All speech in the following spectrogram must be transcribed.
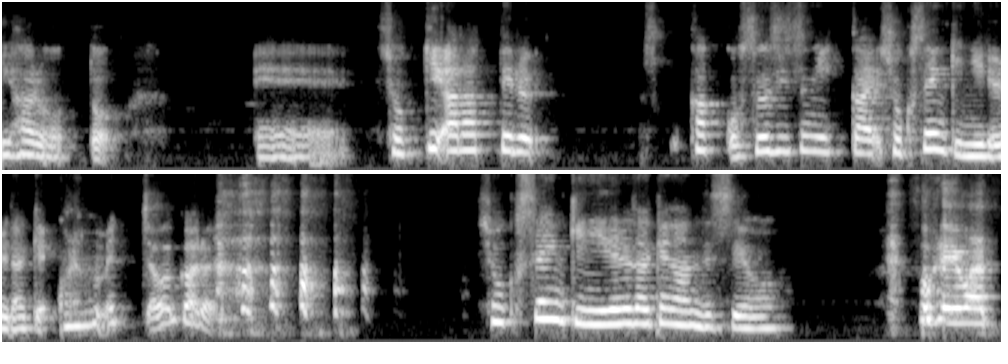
い張る夫。えー食器洗ってる。かっこ数日に1回食洗機に入れるだけ。これもめっちゃわかる。食洗機に入れるだけなんですよ。それは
